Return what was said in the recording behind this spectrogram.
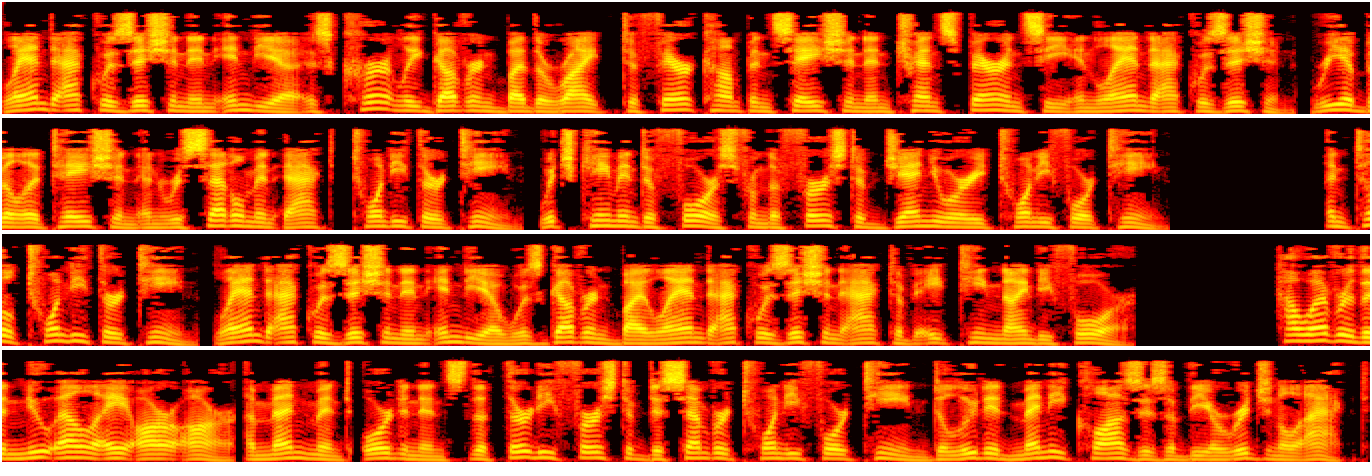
Land acquisition in India is currently governed by the Right to Fair Compensation and Transparency in Land Acquisition, Rehabilitation and Resettlement Act, 2013, which came into force from 1 January 2014. Until 2013, land acquisition in India was governed by Land Acquisition Act of 1894. However the new LARR amendment ordinance 31 December 2014 diluted many clauses of the original act.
